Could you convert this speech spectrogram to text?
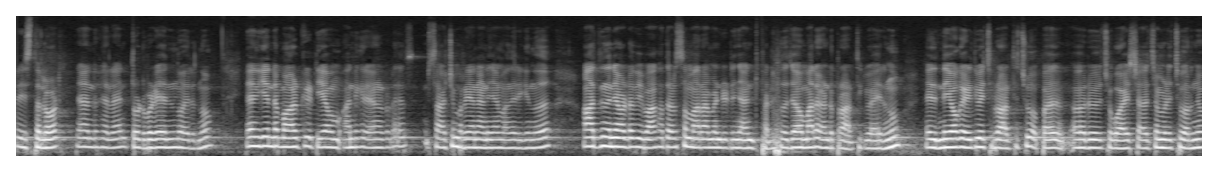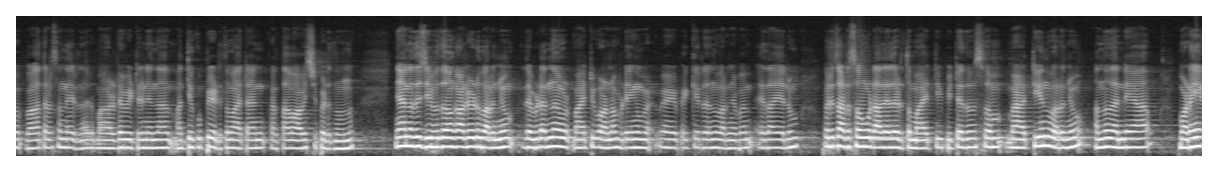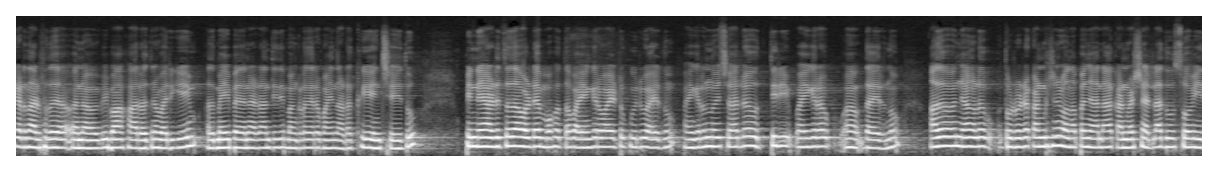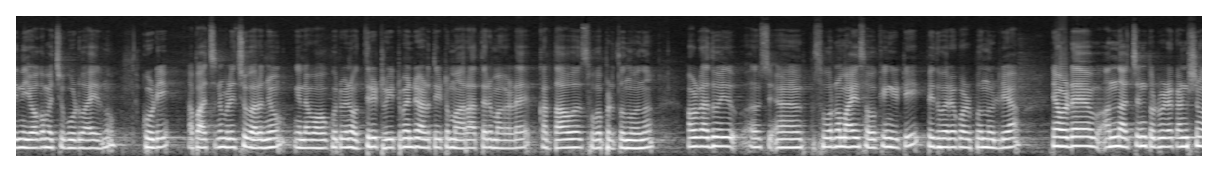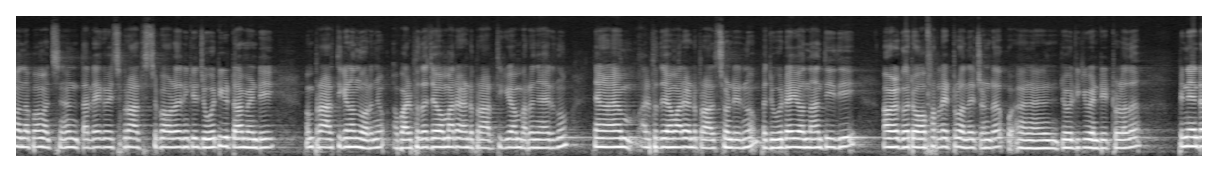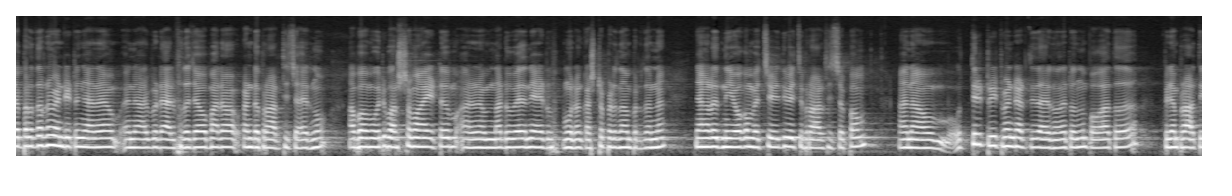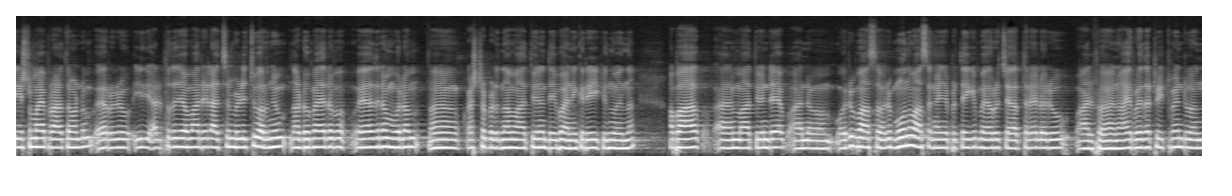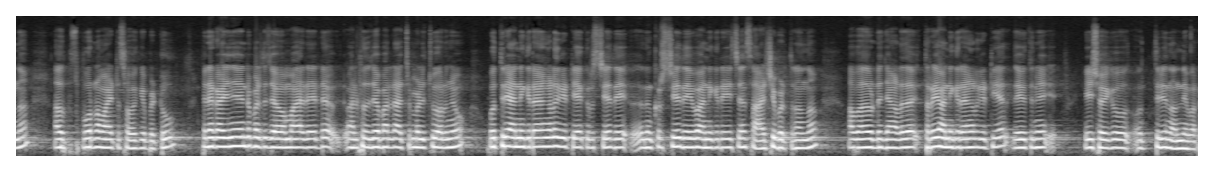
Price load ഞാൻ Helen തൊടുപുഴയിൽ നിന്ന് വരുന്നു എനിക്ക് എന്റെ മകൾക്ക് കിട്ടിയ അനുഗ്രഹങ്ങളുടെ സാക്ഷ്യം പറയാനാണ് ഞാൻ വന്നിരിക്കുന്നത്. ആദ്യം തന്നെ അവളുടെ വിവാഹ തടസ്സം മാറാൻ വേണ്ടിയിട്ട് ഞാൻ ഫലിത ജപമാല കണ്ട് പ്രാർത്ഥിക്കുമായിരുന്നു. നിയോഗം എഴുതി വെച്ച് പ്രാർത്ഥിച്ചു. അപ്പോൾ ഒരു ചൊവ്വാഴ്ച അച്ഛൻ വിളിച്ചു പറഞ്ഞു വിവാഹ തടസ്സം നേരിടുന്ന ഒരു മകളുടെ വീട്ടിൽ നിന്ന് മദ്യക്കുപ്പി എടുത്തു മാറ്റാൻ കർത്താവ് ആവശ്യപ്പെടുന്നു ഞാനത് ജീവിതകാളിയോട് പറഞ്ഞു ഇതെവിടെ നിന്ന് മാറ്റി പോകണം ഇവിടെയെങ്കിലും വെക്കരുതെന്ന് പറഞ്ഞപ്പം ഏതായാലും ഒരു തടസ്സവും കൂടാതെ അതെടുത്ത് മാറ്റി പിറ്റേ ദിവസം മാറ്റിയെന്ന് പറഞ്ഞു. അന്ന് തന്നെ ആ മുടങ്ങി കിടന്ന അത്ഭുത വിവാഹാലോചന വരികയും അത് മെയ് പതിനേഴാം തീയതി മംഗളകരമായി നടക്കുകയും ചെയ്തു. പിന്നെ അടുത്തത് അവളുടെ മുഖത്ത് ഭയങ്കരമായിട്ട് കുരുവായിരുന്നു. ഭയങ്കരം എന്ന് വെച്ചാൽ ഒത്തിരി ഭയങ്കര ഇതായിരുന്നു. അത് ഞങ്ങൾ തൊടുപുഴ കൺവെൻഷന് വന്നപ്പോൾ ഞാൻ ആ കൺവെൻഷൻ എല്ലാ ദിവസവും ഈ നിയോഗം വെച്ച് കൂടുമായിരുന്നു. കൂടി അപ്പോൾ അച്ഛനും വിളിച്ചു പറഞ്ഞു ഇങ്ങനെ മുഖക്കുരുവിന് ഒത്തിരി ട്രീറ്റ്മെന്റ് നടത്തിയിട്ട് മാറാത്തൊരു മകളെ കർത്താവ് സുഖപ്പെടുത്തുന്നുവെന്ന് അവൾക്ക് അത് പൂർണമായി സൗഖ്യം കിട്ടി. ഇതുവരെ കുഴപ്പമൊന്നുമില്ല. ഞാൻ അവിടെ അന്ന് അച്ഛൻ തൊടുപുഴ കൺഷൻ വന്നപ്പം അച്ഛൻ തലയൊക്കെ വെച്ച് പ്രാർത്ഥിച്ചപ്പോൾ അവിടെ എനിക്ക് ജോലി കിട്ടാൻ വേണ്ടി പ്രാർത്ഥിക്കണം എന്ന് പറഞ്ഞു. അപ്പോൾ അത്ഭുത ജവമാല കണ്ട് പ്രാർത്ഥിക്കുവാൻ പറഞ്ഞായിരുന്നു. ഞങ്ങൾ അത്ഭുത ജവമാല കണ്ട് പ്രാർത്ഥിച്ചുകൊണ്ടിരുന്നു. അപ്പോൾ ജൂലൈ ഒന്നാം തീയതി അവൾക്ക് ഒരു ഓഫർ ലെറ്റർ വന്നിട്ടുണ്ട് ജോലിക്ക് വേണ്ടിയിട്ടുള്ളത്. പിന്നെ എന്റെ ബ്രദറിന് വേണ്ടിയിട്ട് ഞാൻ ഇവിടെ അത്ഭുത ജവമാല കണ്ട് പ്രാർത്ഥിച്ചായിരുന്നു. അപ്പം ഒരു വർഷമായിട്ട് നടുവേദനയായിട്ട് മൂലം കഷ്ടപ്പെടുന്ന ബ്രദറിന് ഞങ്ങൾ നിയോഗം വെച്ച് എഴുതി വെച്ച് പ്രാർത്ഥിച്ചപ്പം പിന്നെ ഒത്തിരി ട്രീറ്റ്മെന്റ് നടത്തിയതായിരുന്നു. എന്നിട്ടൊന്നും പോകാത്തത്. പിന്നെ പ്രാ തീക്ഷ്ണമായ പ്രാർത്ഥന കൊണ്ടും വേറൊരു ഈ അത്ഭുത ജവമാലയിൽ അച്ഛൻ വിളിച്ചു പറഞ്ഞു നടുവേദന വേദന മൂലം കഷ്ടപ്പെടുന്ന മാത്യുവിനെ ദൈവം അനുഗ്രഹിക്കുന്നുവെന്ന് അപ്പോൾ ആ മാത്യുവിന്റെ ഒരു മാസം ഒരു മൂന്ന് മാസം കഴിഞ്ഞപ്പോഴത്തേക്കും വേറൊരു ചേർത്തലയിലൊരു ആൽഫ ആയുർവേദ ട്രീറ്റ്മെന്റ് വന്ന് അത് പൂർണമായിട്ട് സൗഖ്യപ്പെട്ടു. പിന്നെ കഴിഞ്ഞതിന്റെ പോലത്തെ ജവമാലയുടെ അത്ഭുത ജവമാലയുടെ അച്ഛൻ വിളിച്ചു പറഞ്ഞു ഒത്തിരി അനുഗ്രഹങ്ങൾ കിട്ടിയ ക്രിസ്ത്യ ദൈവം ക്രിസ്ത്യ ദൈവം അനുഗ്രഹിച്ച് സാക്ഷ്യപ്പെടുത്തണമെന്ന്. അപ്പോൾ അതുകൊണ്ട് ഞങ്ങൾ ഇത്രയും അനുഗ്രഹങ്ങൾ കിട്ടിയ ദൈവത്തിന് ഈശോയ്ക്ക് ഒത്തിരി നന്ദി പറയും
